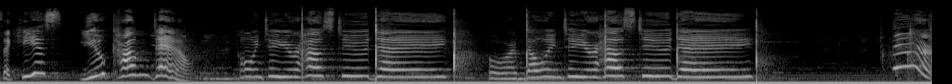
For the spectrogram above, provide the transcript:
Zacchaeus, you come down. Going to your house today, for I'm going to your house today. There.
